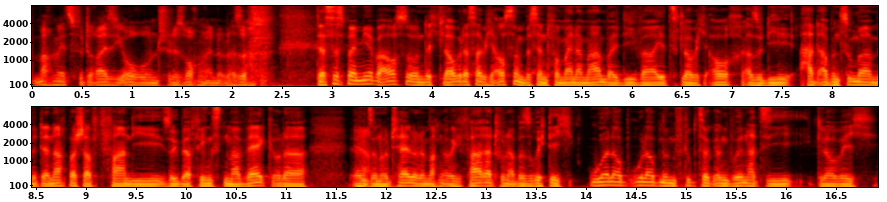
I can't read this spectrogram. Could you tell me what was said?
machen wir jetzt für 30 Euro ein schönes Wochenende oder so. Das ist bei mir aber auch so und ich glaube, das habe ich auch so ein bisschen von meiner Mom, weil die war jetzt, glaube ich, auch, also die hat ab und zu mal mit der Nachbarschaft fahren die so über Pfingsten mal weg oder in ja. so ein Hotel oder machen irgendwelche Fahrradtouren, aber so richtig Urlaub, Urlaub mit dem Flugzeug irgendwo hin hat sie, glaube ich,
